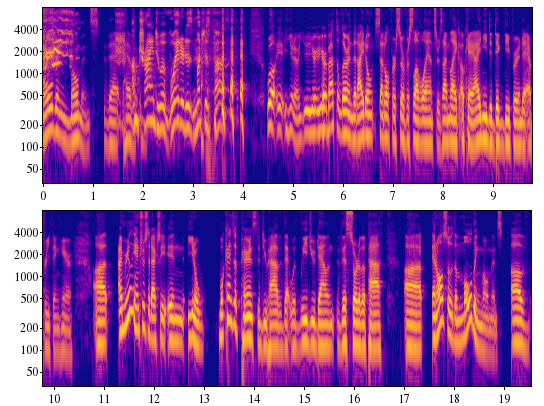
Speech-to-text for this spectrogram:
molding moments that have. I'm trying to avoid it as much as possible. well, you know, you're, you're about to learn that I don't settle for surface level answers. I'm like, okay, I need to dig deeper into everything here. Uh, I'm really interested, actually, in you know, what kinds of parents did you have that would lead you down this sort of a path, uh, and also the molding moments of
